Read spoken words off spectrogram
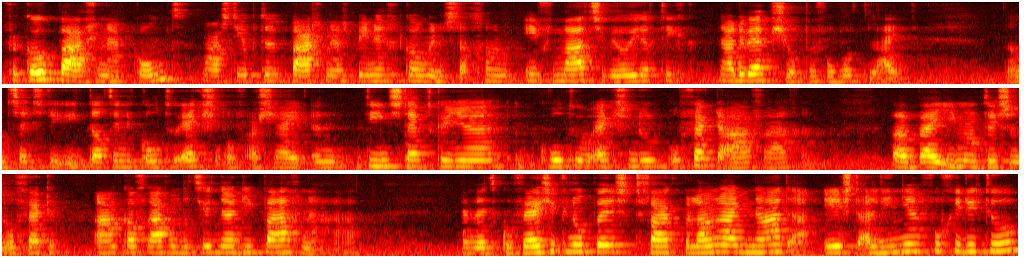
verkooppagina komt. Maar als die op de pagina is binnengekomen en er staat gewoon informatie, wil je dat die naar de webshop bijvoorbeeld leidt dan zet je dat in de call to action. Of als jij een dienst hebt, kun je een call to action doen, offerte aanvragen. Waarbij iemand dus een offerte aan kan vragen omdat hij naar die pagina gaat. En met conversieknoppen is het vaak belangrijk, na de eerste alinea voeg je die toe.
